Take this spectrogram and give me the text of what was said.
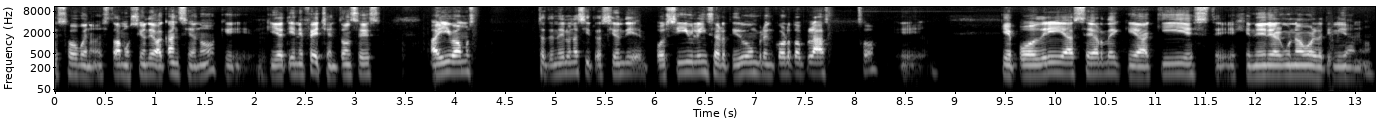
eso, bueno, esta moción de vacancia, ¿no? Que, que, ya tiene fecha. Entonces, ahí vamos a tener una situación de posible incertidumbre en corto plazo, eh, que podría ser de que aquí este, genere alguna volatilidad, ¿no?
